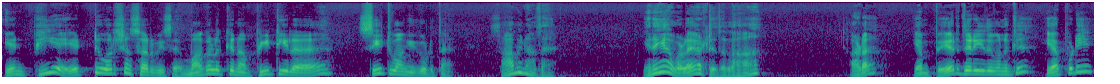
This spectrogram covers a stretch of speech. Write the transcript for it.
என் பிஏ எட்டு வருஷம் சர்வீஸு. மகளுக்கு நான் பிடியில் சீட் வாங்கி கொடுத்தேன். சாமிநாதன் என்னையா விளையாட்டு இதெல்லாம்? அட என் பேர் தெரியுது உனக்கு? எப்படி?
